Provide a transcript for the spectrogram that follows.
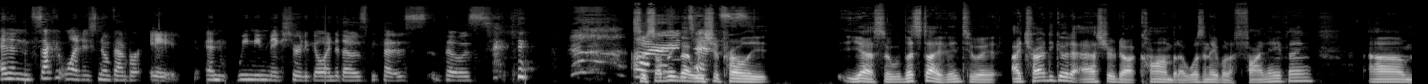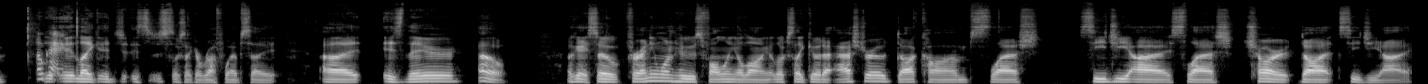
and then the second one is November 8th. And we need to make sure to go into those because those. so something intense. that we should probably yeah so let's dive into it i tried to go to astro.com but i wasn't able to find anything um okay it, it like it, it just looks like a rough website uh is there oh okay so for anyone who's following along it looks like go to astro.com slash cgi slash chart dot cgi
